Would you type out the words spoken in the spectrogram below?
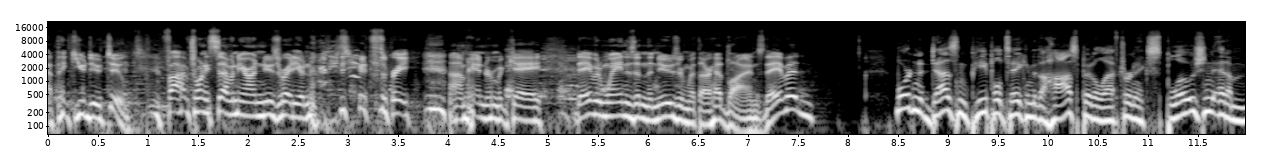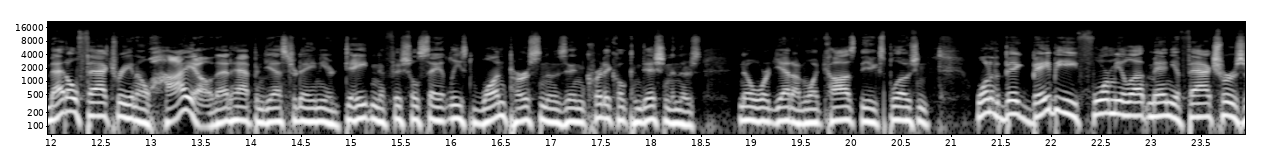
I think you do too. 527 here on News Radio 92.3. I'm Andrew McKay. David Wayne is in the newsroom with our headlines. David. More than a dozen people taken to the hospital after an explosion at a metal factory in Ohio. That happened yesterday near Dayton. Officials say at least one person was in critical condition, and there's no word yet on what caused the explosion. One of the big baby formula manufacturers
